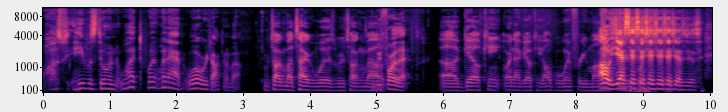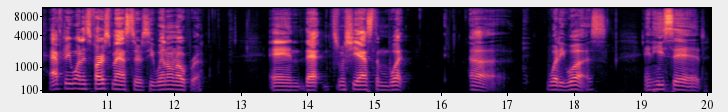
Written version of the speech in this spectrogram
was he was doing what what what happened? What were we talking about We were talking about Tiger Woods. We were talking about before that? uh, Gayle King or not Gayle King, Oprah Winfrey. Mom Oh yes yes yes yes yes yes yes yes. After he won his first Masters, he went on Oprah, and that when she asked him what uh what he was, and he said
